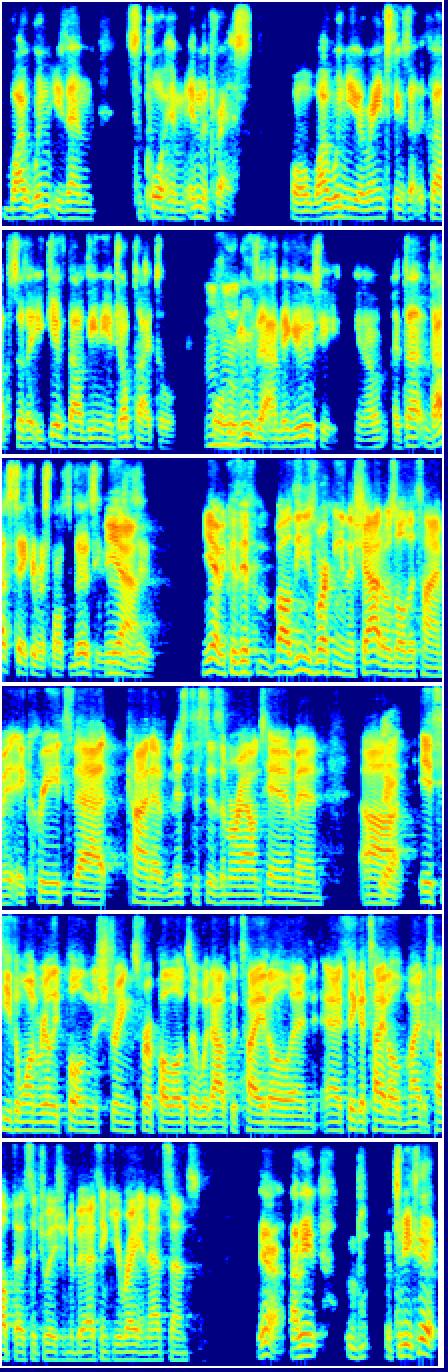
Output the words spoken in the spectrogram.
why wouldn't you then support him in the press? Or why wouldn't you arrange things at the club so that you give Baldini a job title mm-hmm. or remove that ambiguity? You know, like that, that's taking responsibility. Yeah. Yeah, because if Baldini's working in the shadows all the time, it, it creates that kind of mysticism around him and – uh, yeah. Is he the one really pulling the strings for Pallotta without the title? And, and, I think a title might have helped that situation a bit. I think you're right in that sense. Yeah, I mean, to be clear,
